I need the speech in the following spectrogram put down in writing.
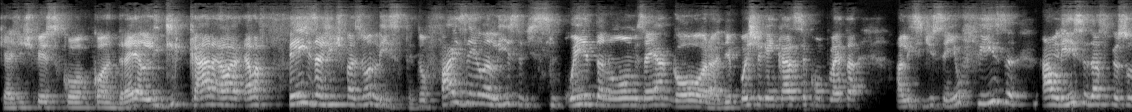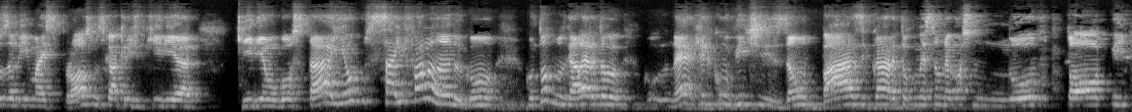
que a gente fez com, com a Andréia, ali de cara, ela, ela fez a gente fazer uma lista. Então, faz aí uma lista de 50 nomes aí agora. Depois, chega em casa, você completa a lista de 100. Eu fiz a lista das pessoas ali mais próximas, que eu acredito que iria que iriam gostar, e eu saí falando com, com todo mundo, galera, tô, né, aquele convitezão básico, cara, tô começando um negócio novo, top,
